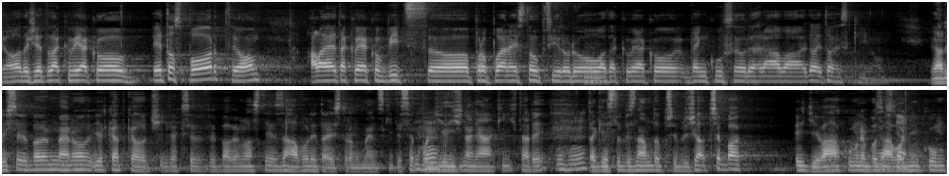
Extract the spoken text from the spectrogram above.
jo. takže je to takový jako, je to sport, jo, ale je takový jako víc uh, propojený s tou přírodou hmm. a takový jako venku se odehrává, je to, je to hezký. No. Já když si vybavím jméno Jirka Tkalčík, tak si vybavím vlastně závody tady strongmanský. Ty se mm-hmm. podílíš na nějakých tady, mm-hmm. tak jestli bys nám to přiblížil třeba i divákům nebo Jasně. závodníkům,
